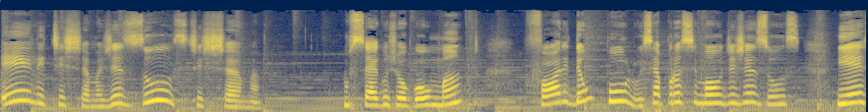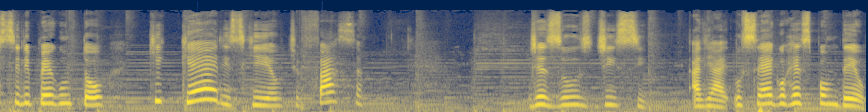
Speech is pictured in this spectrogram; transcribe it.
ele te chama, Jesus te chama. O cego jogou o manto fora e deu um pulo e se aproximou de Jesus. E esse lhe perguntou: Que queres que eu te faça? Jesus disse, aliás, o cego respondeu:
